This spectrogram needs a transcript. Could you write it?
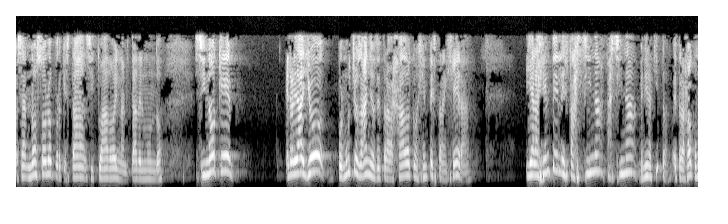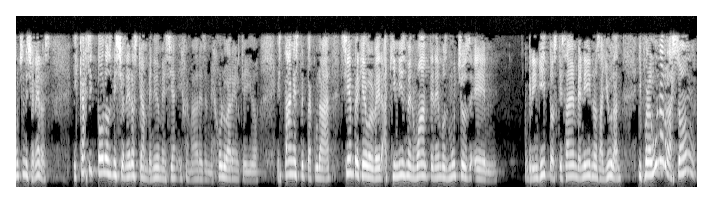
O sea, no solo porque está situado en la mitad del mundo, sino que en realidad yo por muchos años he trabajado con gente extranjera y a la gente le fascina, fascina venir a Quito. He trabajado con muchos misioneros y casi todos los misioneros que han venido me decían, hijo de madre, es el mejor lugar en el que he ido. Es tan espectacular. Siempre quiero volver. Aquí mismo en One tenemos muchos eh, gringuitos que saben venir, nos ayudan. Y por alguna razón,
